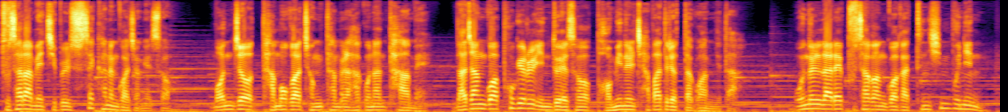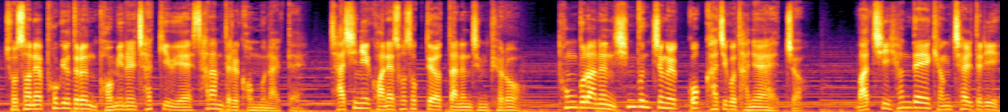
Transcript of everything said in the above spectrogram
두 사람의 집을 수색하는 과정에서 먼저 다모가 정탐을 하고 난 다음에 나장과 포교를 인도해서 범인을 잡아들였다고 합니다. 오늘날의 부사관과 같은 신분인 조선의 포교들은 범인을 찾기 위해 사람들을 검문할 때 자신이 관에 소속되었다는 증표로 통부라는 신분증을 꼭 가지고 다녀야 했죠. 마치 현대의 경찰들이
